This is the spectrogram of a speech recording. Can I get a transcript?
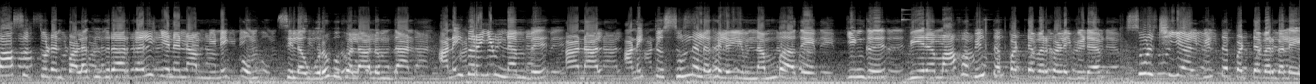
பாசத்துடன் பழகுகிறார்கள் என நாம் நினைக்கும் சில உறவுகளாலும் தான். அனைவரையும் நம்பு ஆனால் அனைத்து சூழ்நிலைகளையும் நம்பாதே. இங்கு வீரமாக வீழ்த்தப்பட்டவர்களை விட சூழ்ச்சியால் வீழ்த்தப்பட்டவர்களே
